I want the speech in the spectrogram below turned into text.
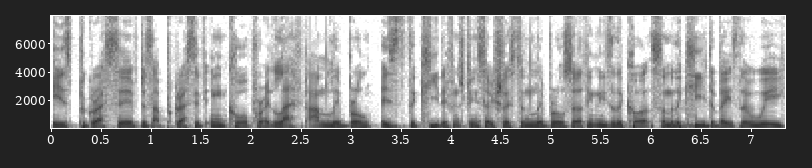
Is progressive, does that progressive incorporate left and liberal? Is the key difference between socialist and liberal? So I think these are the some of the key debates that we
